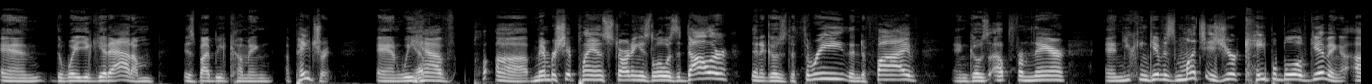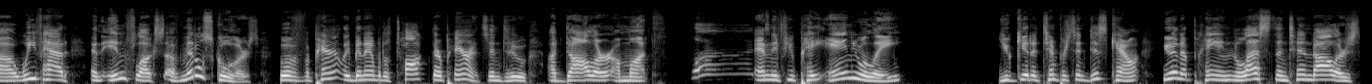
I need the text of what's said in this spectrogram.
And the way you get at them is by becoming a patron. And we have uh, membership plans starting as low as a dollar, then it goes to three, then to five, and goes up from there. And you can give as much as you're capable of giving. Uh, we've had an influx of middle schoolers who have apparently been able to talk their parents into a dollar a month. What? And if you pay annually, you get a 10% discount. You end up paying less than $10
